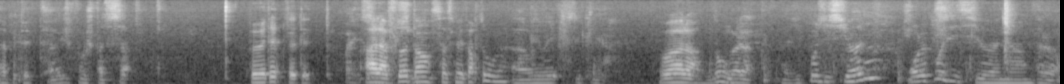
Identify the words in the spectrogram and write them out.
Ah, peut-être. Ah, il faut que je fasse ça. Peut-être, peut-être. Ouais, Ah, la flotte, hein, ça se met partout. hein. Ah oui, oui, c'est clair. Voilà, donc Voilà, vas-y, positionne. on le positionne. Alors,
